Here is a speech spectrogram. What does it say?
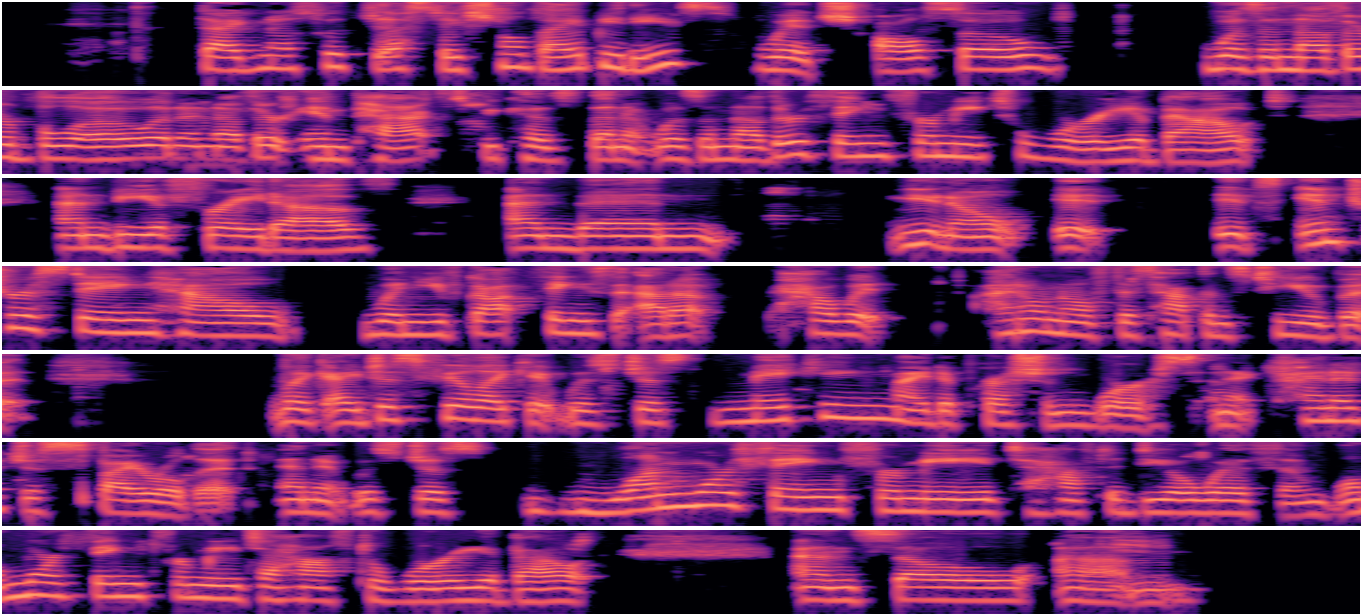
diagnosed with gestational diabetes, which also was another blow and another impact because then it was another thing for me to worry about and be afraid of. And then you know it it's interesting how when you've got things that add up how it i don't know if this happens to you but like i just feel like it was just making my depression worse and it kind of just spiraled it. And it was just one more thing for me to have to deal with and one more thing for me to have to worry about. And so um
